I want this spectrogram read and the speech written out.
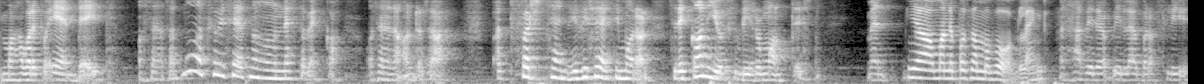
man har varit på en dejt och sen så att nu ska vi ses någon gång nästa vecka och sen den andra såhär att först sen, vi ses imorgon. Så det kan ju också bli romantiskt. Men, Ja, man är på samma våglängd. men här vill jag, vill jag bara fly.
